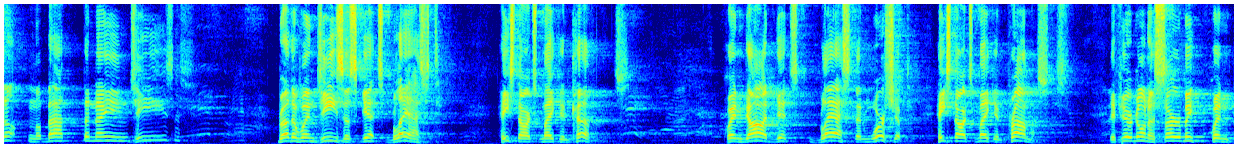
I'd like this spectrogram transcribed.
Something about the name Jesus. Brother, when Jesus gets blessed, he starts making covenants. When God gets blessed and worshiped, he starts making promises. If you're going to serve me, when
